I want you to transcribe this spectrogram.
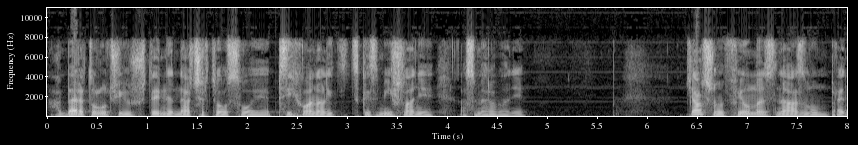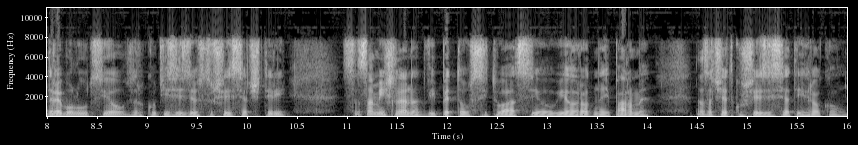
a Bertolucci už vtedy načrtol svoje psychoanalytické zmýšľanie a smerovanie. V ďalšom filme s názvom Pred revolúciou z roku 1964 sa zamýšľa nad vypetou situáciou v jeho rodnej Parme na začiatku 60. rokov.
